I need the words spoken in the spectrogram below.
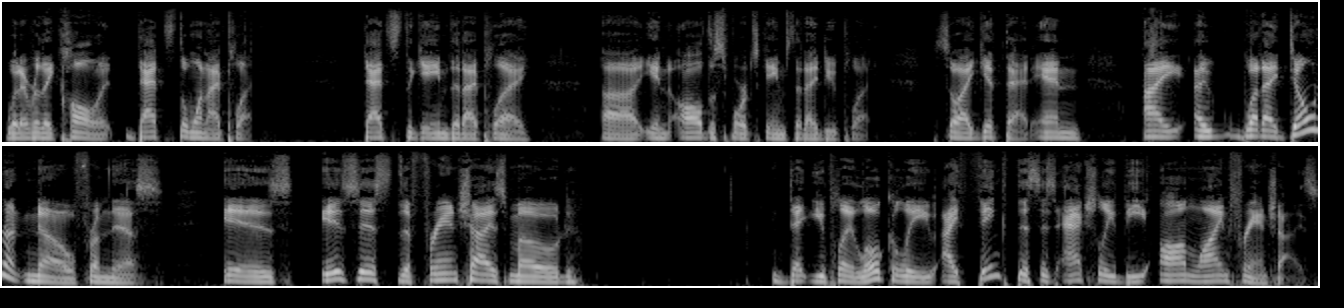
whatever they call it. That's the one I play. That's the game that I play uh, in all the sports games that I do play. So I get that, and I, I what I don't know from this is is this the franchise mode that you play locally, I think this is actually the online franchise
